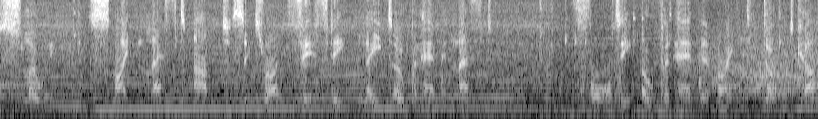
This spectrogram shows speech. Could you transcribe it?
Slowing, slight left and 6 right, 50. Late open hairpin left. 40, open hairpin right, don't cut.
